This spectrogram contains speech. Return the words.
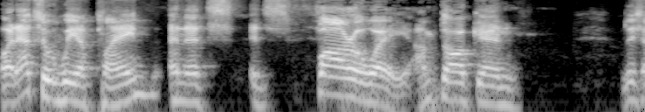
"Well, that's a weird plane, and it's it's far away. I'm talking, at least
